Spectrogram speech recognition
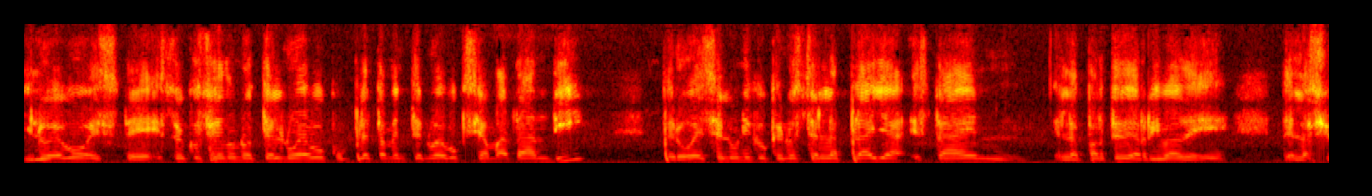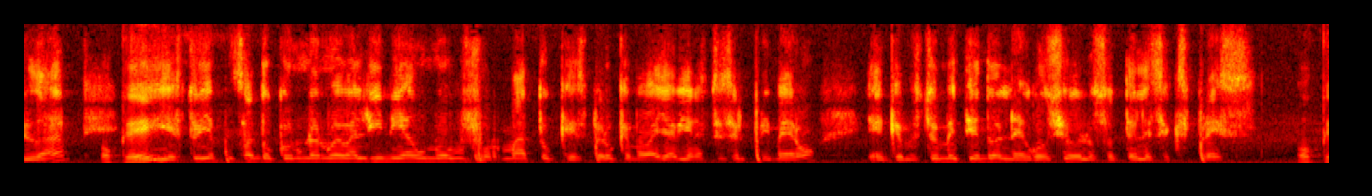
Y luego este, estoy construyendo un hotel nuevo, completamente nuevo, que se llama Dandy, pero es el único que no está en la playa, está en, en la parte de arriba de, de la ciudad. Ok. Y estoy empezando con una nueva línea, un nuevo formato que espero que me vaya bien. Este es el primero en que me estoy metiendo al negocio de los hoteles express. Ok.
